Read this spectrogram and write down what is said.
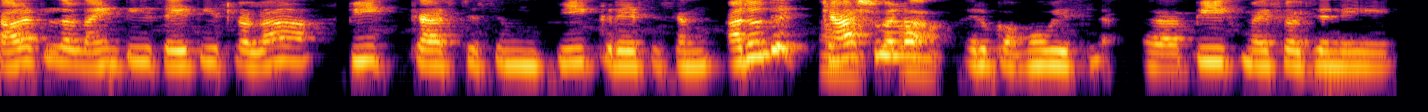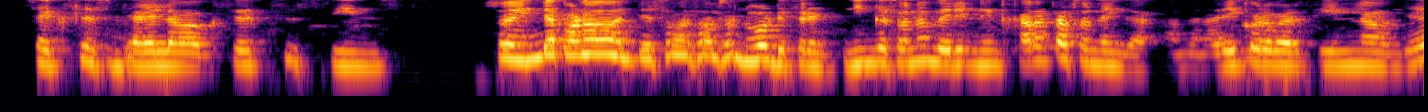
காலத்துல நைன்டிஸ் எயிட்டிஸ்லாம் பீக் காஸ்டிசம் பீக் ரேசிசம் அது வந்து கேஷுவலா. இருக்கும் மூவிஸ்ல peak misogyny sexist dialogue sexist scenes so இந்த படம் this was also no different நீங்க சொன்ன வெரி நீங்க கரெக்டா சொன்னீங்க. அந்த நரிக்குறவர் சீன்லாம் வந்து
